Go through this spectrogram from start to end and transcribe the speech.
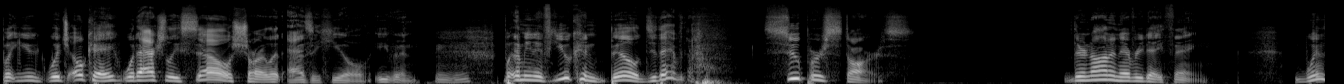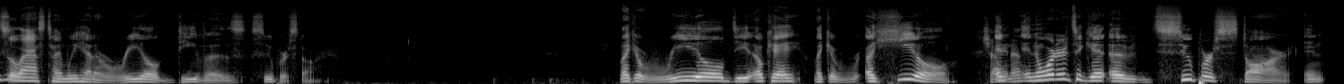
but you which okay would actually sell charlotte as a heel even. But i mean if you can build do they have superstars? They're not an everyday thing. When's the last time we had a real divas superstar? Like a real deal. okay, like a, a heel. In, China? in order to get a superstar, in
